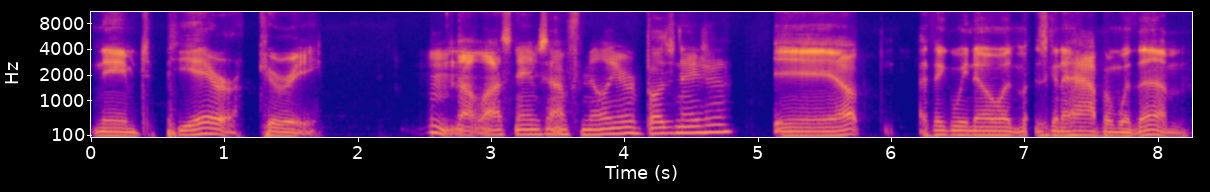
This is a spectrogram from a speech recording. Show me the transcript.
named Pierre Curie. Hmm, that last name sound familiar? Buzz Nation. Yep. I think we know what is going to happen with them.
